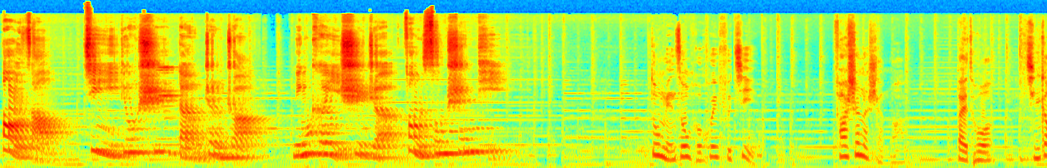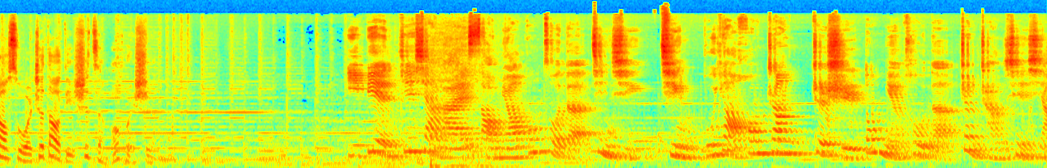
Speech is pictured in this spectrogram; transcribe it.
暴躁、记忆丢失等症状。您可以试着放松身体。冬眠综合恢复剂，发生了什么？拜托，请告诉我这到底是怎么回事？以便接下来扫描工作的进行，请不要慌张，这是冬眠后的正常现象。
